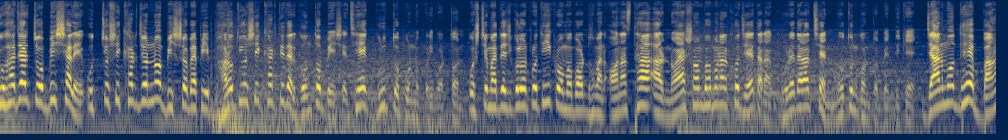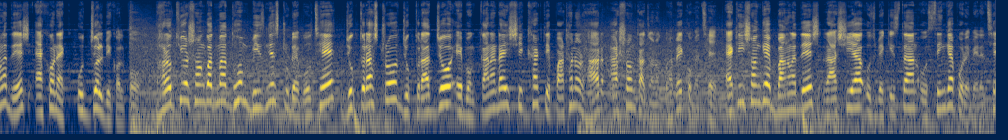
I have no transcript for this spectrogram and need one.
দু হাজার চব্বিশ সালে উচ্চশিক্ষার জন্য বিশ্বব্যাপী ভারতীয় শিক্ষার্থীদের গন্তব্যে এসেছে গুরুত্বপূর্ণ পরিবর্তন। পশ্চিমা দেশগুলোর প্রতি ক্রমবর্ধমান অনাস্থা আর নয়া সম্ভাবনার খোঁজে তারা ঘুরে দাঁড়াচ্ছেন নতুন গন্তব্যের দিকে। যার মধ্যে বাংলাদেশ এখন এক উজ্জ্বল বিকল্প। ভারতীয় সংবাদ মাধ্যম বিজনেস টুডে বলছে, যুক্তরাষ্ট্র, যুক্তরাজ্য এবং কানাডায় শিক্ষার্থী পাঠানোর হার আশঙ্কাজনকভাবে কমেছে। একই সঙ্গে বাংলাদেশ, রাশিয়া, উজবেকিস্তান ও সিঙ্গাপুরে বেড়েছে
